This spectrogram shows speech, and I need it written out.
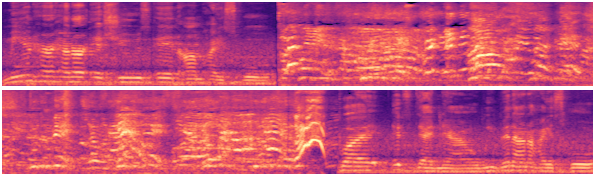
Me and her had our issues in um high school. But it's dead now. We've been out of high school.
